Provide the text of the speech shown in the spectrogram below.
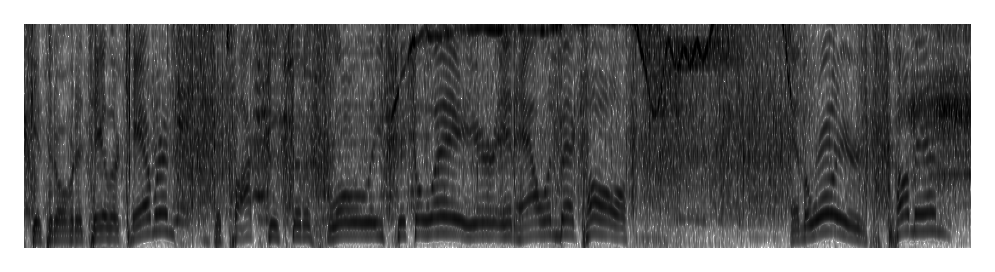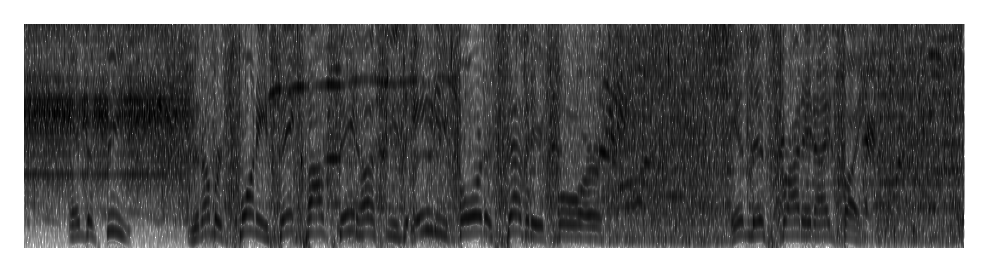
Gets it over to Taylor Cameron. The clock's just going to slowly tick away here in Halenbeck Hall. And the Warriors come in and defeat the number 20 St. Cloud State Huskies 84 to 74 in this Friday night fight.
